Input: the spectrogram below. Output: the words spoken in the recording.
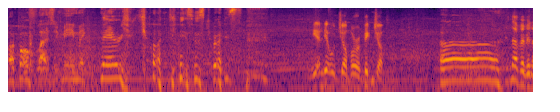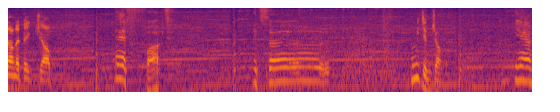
Fuck off, flashing me, McNair. You God, Jesus Christ. You get a little job or a big job? Uh, He's never been on a big job. it's fucked. It's, uh, Medium job. yeah.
